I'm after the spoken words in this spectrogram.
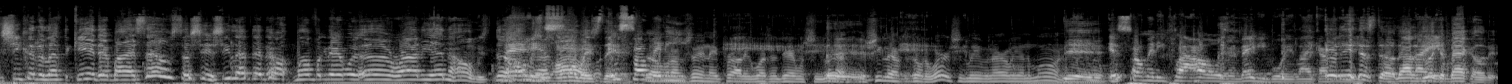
she could have left the kid there by herself. So shit, she left that motherfucker there with uh, Ronnie and the homies. The Man, homies it's is always so- there. it's so That's what I'm saying. They probably wasn't there when she left. If she left to go to work, she leaving early in the morning. yeah, It's so many plot holes and baby boy. Like I it mean, is though. Now like- looking back on it,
